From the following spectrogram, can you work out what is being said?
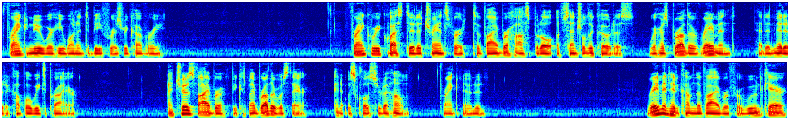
Frank knew where he wanted to be for his recovery. Frank requested a transfer to Vibra Hospital of Central Dakotas, where his brother, Raymond, had admitted a couple weeks prior. I chose Vibra because my brother was there, and it was closer to home, Frank noted. Raymond had come to Vibra for wound care,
